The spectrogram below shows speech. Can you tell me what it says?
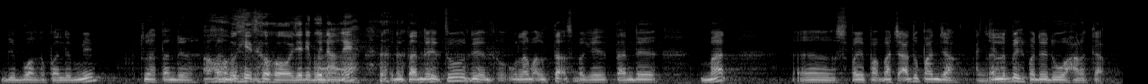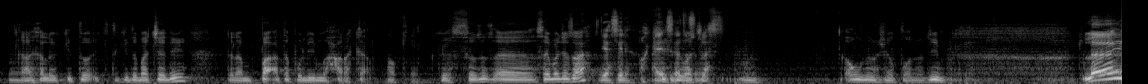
dia buang kepala mim itulah tanda oh tanda. begitu oh, jadi benang uh, eh ada tanda itu dia ulama letak sebagai tanda mat uh, supaya bacaan itu panjang, panjang. lebih pada dua harakat hmm. kalau kita, kita kita baca ni dalam empat ataupun lima harakat okey okay, so, uh, saya baca sah ya sila okay, ayat 111 hmm. أعوذ من الشيطان الرجيم لن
